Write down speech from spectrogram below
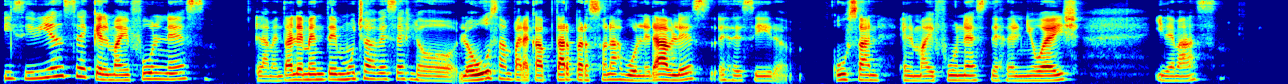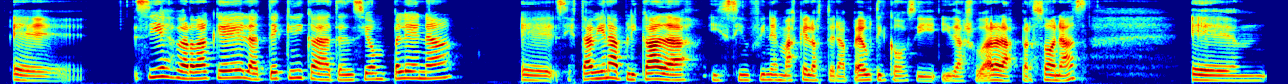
Y si bien sé que el mindfulness, lamentablemente, muchas veces lo, usan para captar personas vulnerables, es decir, usan el mindfulness desde el New Age y demás, eh, sí es verdad que la técnica de atención plena eh, si está bien aplicada y sin fines más que los terapéuticos y, de ayudar a las personas, em,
